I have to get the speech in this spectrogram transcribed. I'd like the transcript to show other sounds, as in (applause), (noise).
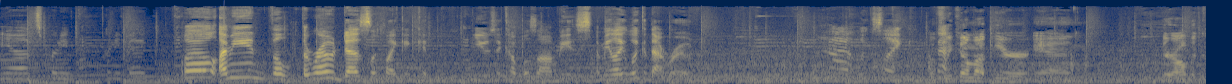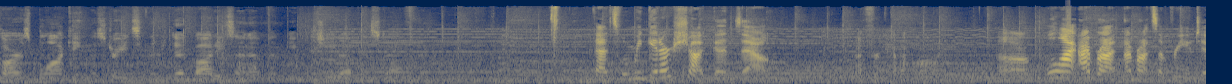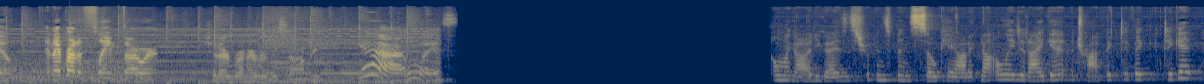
yeah, it's pretty pretty big. Well, I mean the the road does look like it could use a couple zombies. I mean, like look at that road. Yeah, it looks like If we come up here and there are all the cars blocking the streets and there's dead bodies in them and people chewed up and stuff. that's when we get our shotguns out. I forgot mine. Oh, well, I, I brought I brought some for you too, and I brought a flamethrower. Should I run over the zombie? Yeah, always. Oh my god, you guys, this trip has been so chaotic. Not only did I get a traffic ticket,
